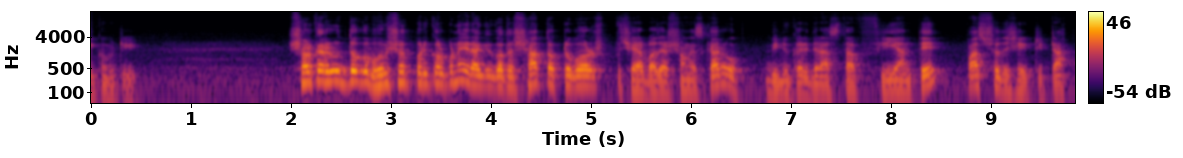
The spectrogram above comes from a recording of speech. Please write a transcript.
এই কমিটি। সরকারের উদ্যোগ ও ভবিষ্যৎ পরিকল্পনা এর আগে গত সাত অক্টোবর শেয়ার বাজার সংস্কার ও বিনিয়োগকারীদের আস্থা ফিরিয়ে আনতে পাঁচ সদস্যের একটি টাস্ক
